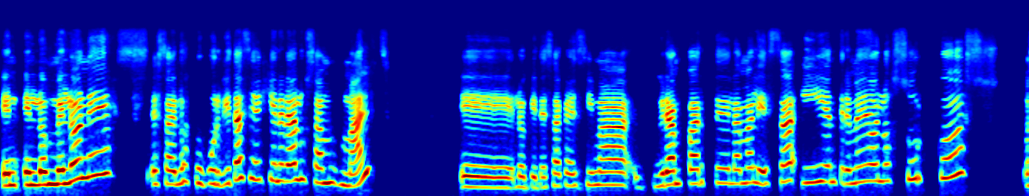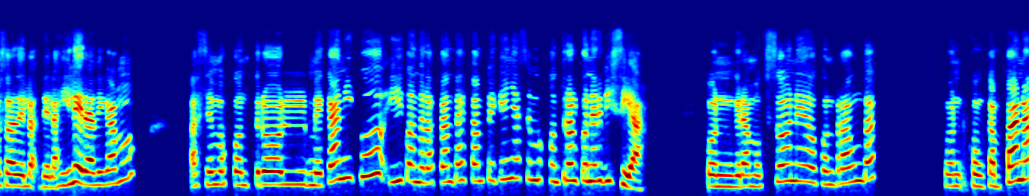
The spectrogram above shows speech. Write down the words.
en, en, los melones, o sea, en los cucurbitas en general usamos mulch, eh, lo que te saca encima gran parte de la maleza, y entre medio de los surcos, o sea, de, la, de las hileras, digamos, hacemos control mecánico y cuando las plantas están pequeñas hacemos control con herbicida, con gramoxone o con Roundup, con, con campana,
